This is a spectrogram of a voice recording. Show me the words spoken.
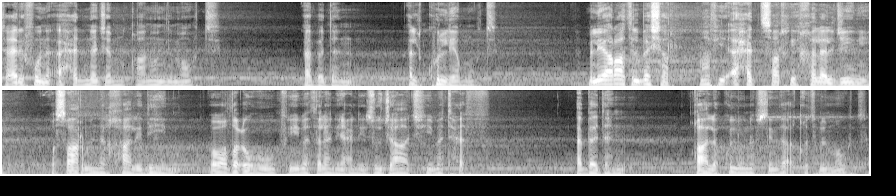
تعرفون أحد نجا من قانون الموت؟ أبدا الكل يموت. مليارات البشر ما في أحد صار في خلل جيني وصار من الخالدين ووضعوه في مثلا يعني زجاج في متحف. أبدا قال كل نفس ذائقة الموت.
